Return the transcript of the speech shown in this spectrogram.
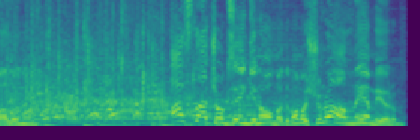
Balonum. Asla çok zengin olmadım ama şunu anlayamıyorum.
